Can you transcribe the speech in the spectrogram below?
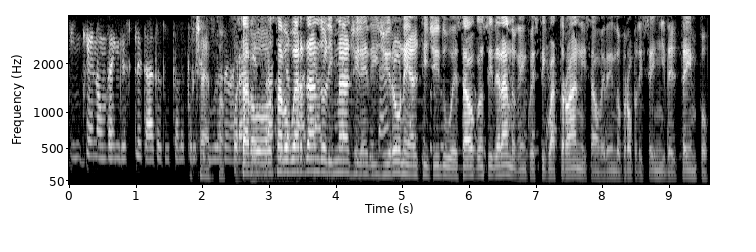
finché non venga espletata tutta la procedura. Certo. Stavo, stavo guardando l'immagine di Girone al TG2, stavo considerando che in questi quattro anni stiamo vedendo proprio i segni del tempo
